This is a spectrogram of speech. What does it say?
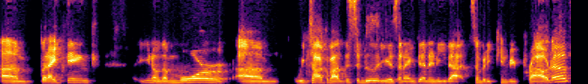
um, but i think you know the more um, we talk about disability as an identity that somebody can be proud of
